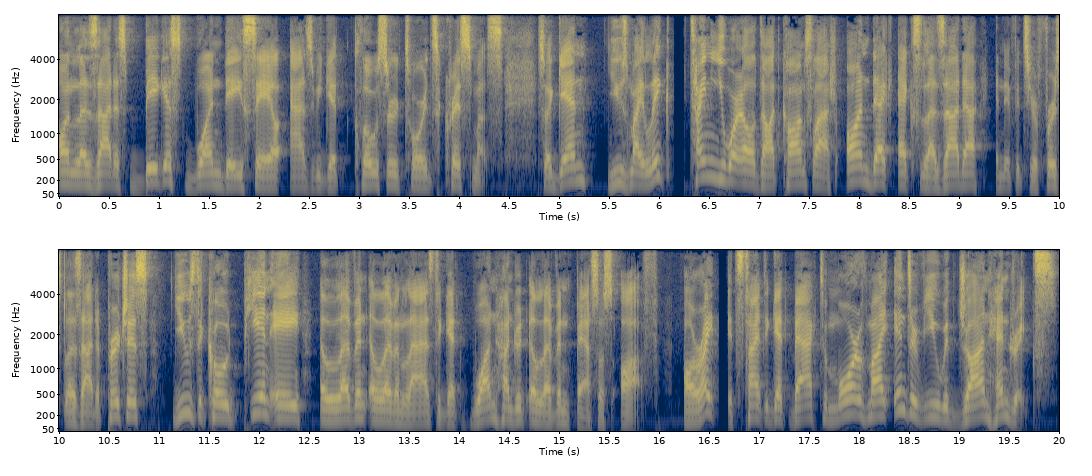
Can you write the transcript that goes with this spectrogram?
on Lazada's biggest one day sale as we get closer towards Christmas. So, again, use my link tinyurl.com slash ondeckxlazada and if it's your first lazada purchase use the code pna1111laz to get 111 pesos off all right it's time to get back to more of my interview with john hendricks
